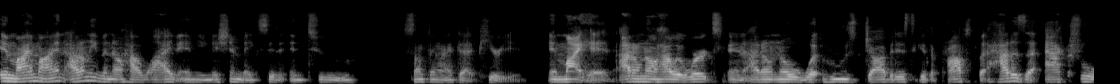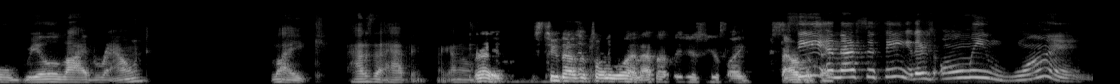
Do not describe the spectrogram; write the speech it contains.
In my mind, I don't even know how live ammunition makes it into something like that, period in my head. I don't know how it works and I don't know what whose job it is to get the props, but how does the actual real live round like how does that happen? Like I don't Right. It's 2021. I thought they just used like sound See, effects. and that's the thing. There's only one.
